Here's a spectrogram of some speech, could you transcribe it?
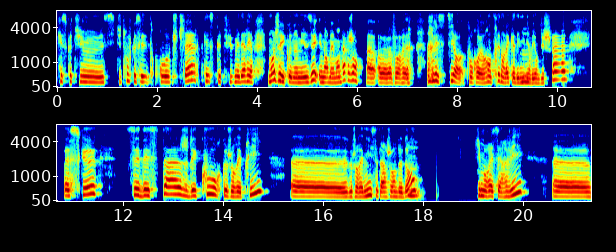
qu'est-ce que tu, si tu trouves que c'est trop cher, qu'est-ce que tu mets derrière? Moi, j'ai économisé énormément d'argent à, avoir investi pour rentrer dans l'Académie mmh. bienveillante du cheval, parce que c'est des stages, des cours que j'aurais pris euh, j'aurais mis cet argent dedans. Mm. qui m'auraient servi, euh,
